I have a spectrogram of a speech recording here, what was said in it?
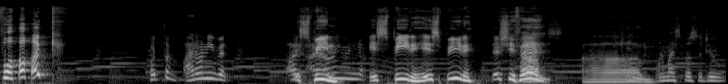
fuck? What the? I don't even. I, It's I even speeding. know. It's speeding. It's speeding. That shit fast. Um, what am I supposed to do?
